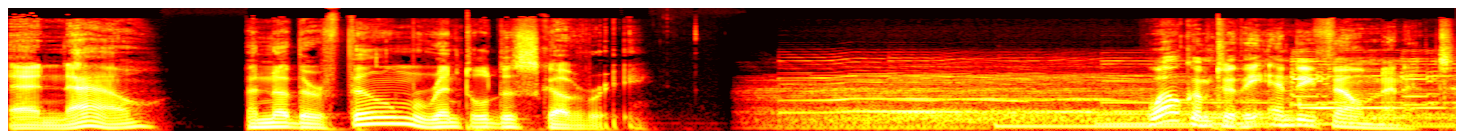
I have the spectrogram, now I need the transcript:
And now, another film rental discovery. Welcome to the Indie Film Minute.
